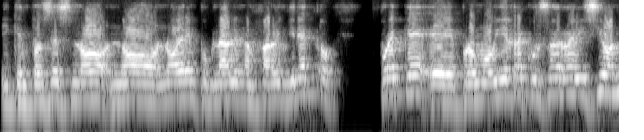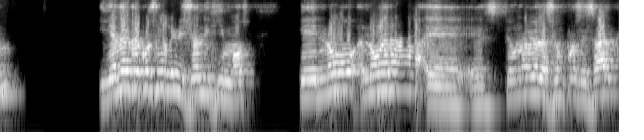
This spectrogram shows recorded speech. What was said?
y que entonces no, no, no era impugnable en amparo indirecto. Fue que eh, promoví el recurso de revisión y en el recurso de revisión dijimos que no, no era eh, este, una violación procesal,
